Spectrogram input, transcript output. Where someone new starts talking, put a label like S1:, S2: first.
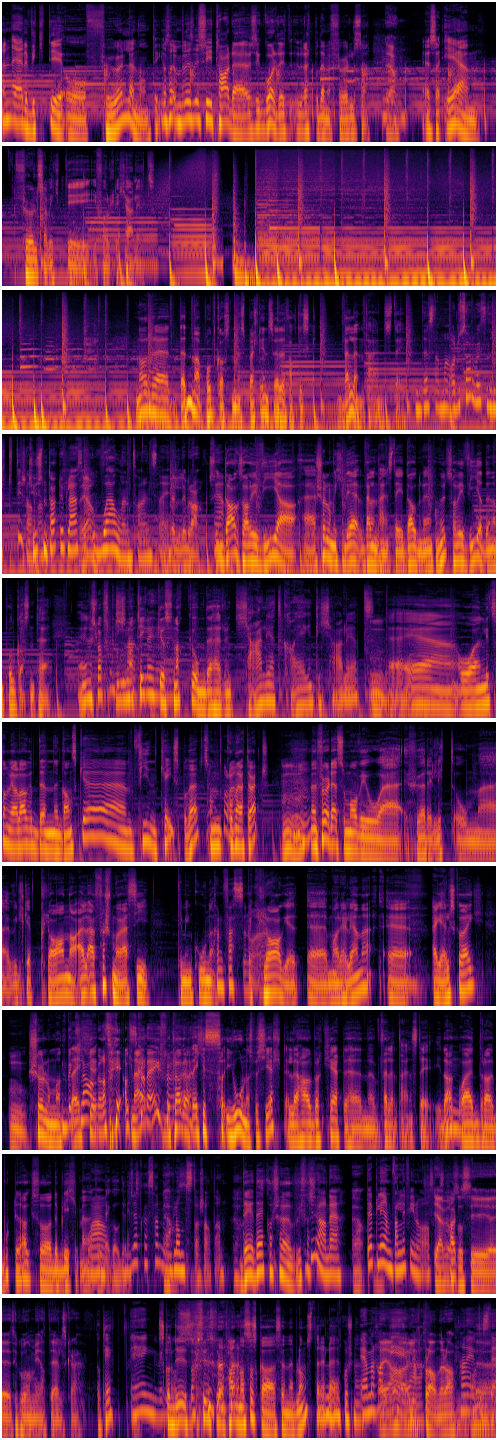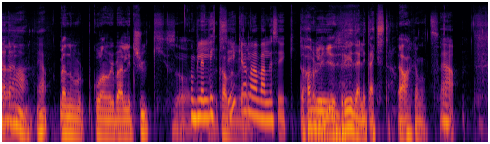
S1: Men er det viktig å føle noen ting? Altså, hvis vi tar det, hvis vi går litt rett på det med følelser,
S2: Ja.
S1: eh, så er følelser viktig i forhold til kjærlighet. Når eh, denne podkasten er spilt inn, så er det faktisk Valentine's Day.
S3: Det stemmer. Og du sa det faktisk riktig. Kjartan.
S1: Tusen takk.
S3: Du pleier å si
S2: Ja.
S3: Valentine's Day.
S2: Veldig bra.
S1: Så i dag så har vi via, eh, selv om ikke det er Valentine's Day i dag når den kommer ut, så har vi via denne podkasten til en slags problematikk å snakke om det her rundt kjærlighet. Hva er egentlig kjærlighet? Det er, og en litt sånn, vi har laget en ganske fin case på det her, som kommer etter hvert. Men før det så må vi jo eh, høre litt om eh, hvilke planer Eller eh, først må jeg si til min kone
S3: noe.
S1: Beklager, eh, Mari Helene. Eh, jeg elsker deg. Selv om at jeg ikke,
S3: at jeg elsker
S1: Nei,
S3: deg, for-
S1: Beklager at jeg ikke gjorde noe spesielt, eller har markert det her med Valentine's Day i dag. Og jeg drar bort i dag, så det blir ikke Men jeg tror det går greit.
S3: vet skal sende noen blomster, Kjartan.
S1: Det, det er kanskje Vi får se.
S3: Gjør det.
S2: Ja.
S3: Det blir en veldig fin
S2: Jeg vil også si til kona mi at jeg elsker deg.
S1: Ok?
S3: Jeg vil
S1: Skal du,
S3: også.
S1: Syns du at han også skal sende blomster, eller hvordan?
S3: Ja, men han
S2: Jeg har litt
S3: her.
S2: planer, da.
S3: Han er jo til stede.
S1: Ja, ja.
S2: Men hvordan mi ble litt sjuk. Så
S3: Hun ble litt syk,
S2: bli...
S3: eller veldig syk?
S1: Da kan
S2: ja,
S1: du
S2: ligger-
S1: bry deg litt ekstra.
S2: Ja, kan godt.
S3: Ja.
